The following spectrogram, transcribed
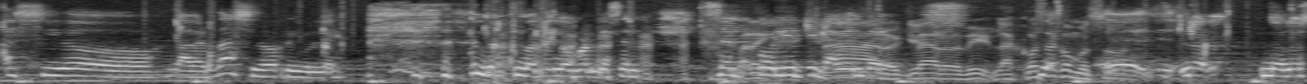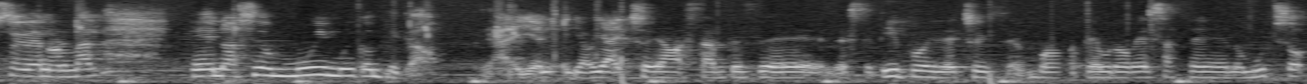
Ha sido, la verdad, ha sido horrible. no, no tengo por qué ser, ser Para- políticamente. Claro, claro, las cosas como son. Eh, no, no lo soy de normal. Eh, no, ha sido muy, muy complicado. Yo, yo había hecho ya bastantes de, de este tipo y de hecho hice voté Eurobes hace no mucho,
